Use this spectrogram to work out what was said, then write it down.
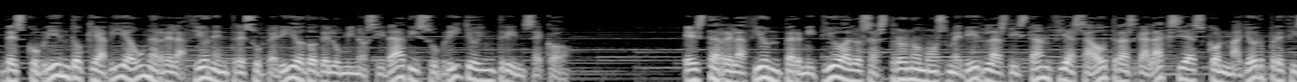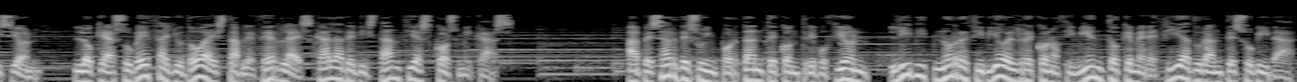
descubriendo que había una relación entre su período de luminosidad y su brillo intrínseco. Esta relación permitió a los astrónomos medir las distancias a otras galaxias con mayor precisión, lo que a su vez ayudó a establecer la escala de distancias cósmicas. A pesar de su importante contribución, Leavitt no recibió el reconocimiento que merecía durante su vida,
